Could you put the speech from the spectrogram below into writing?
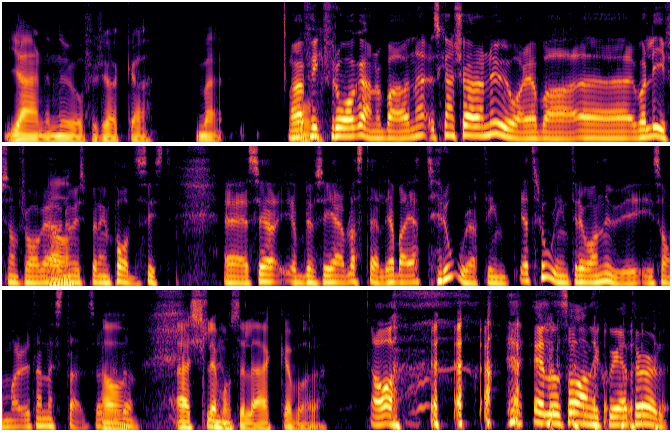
järnen nu och försöka med. Ja, jag fick frågan och bara, "När- ska han köra nu i år? Jag bara, eh, det var Liv som frågade Ja. när vi spelade in podd sist. Eh, så jag, jag blev så jävla ställd. Jag bara, jag tror, att inte, jag tror inte det var nu i, i sommar, utan nästa. Så, Ja. Ashley måste läka bara. ja. Eller så sa han i skethålet.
